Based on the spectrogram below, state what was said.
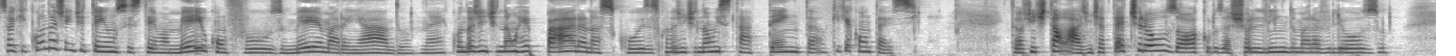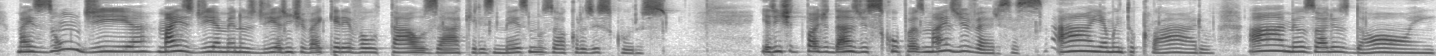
Só que quando a gente tem um sistema meio confuso, meio emaranhado, né? Quando a gente não repara nas coisas, quando a gente não está atenta, o que, que acontece? Então a gente está lá, a gente até tirou os óculos, achou lindo, maravilhoso, mas um dia, mais dia, menos dia, a gente vai querer voltar a usar aqueles mesmos óculos escuros. E a gente pode dar as desculpas mais diversas. Ai, é muito claro. Ah, meus olhos doem.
